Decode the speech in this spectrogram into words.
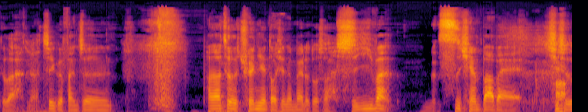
对吧？那这个反正帕萨特全年到现在卖了多少？十一万四千八百七十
